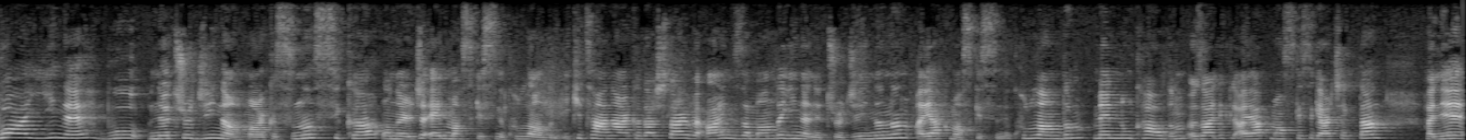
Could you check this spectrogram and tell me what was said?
Bu ay yine bu Neutrogena markasının Sika onarıcı el maskesini kullandım. İki tane arkadaşlar ve aynı zamanda yine Neutrogena'nın ayak maskesini kullandım. Memnun kaldım. Özellikle ayak maskesi gerçekten hani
